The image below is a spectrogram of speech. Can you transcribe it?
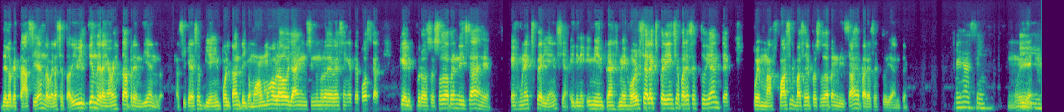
de lo que está haciendo, ¿verdad? Se está divirtiendo y la misma vez está aprendiendo. Así que eso es bien importante y como hemos hablado ya en un sinnúmero de veces en este podcast, que el proceso de aprendizaje es una experiencia y, tiene, y mientras mejor sea la experiencia para ese estudiante, pues más fácil va a ser el proceso de aprendizaje para ese estudiante. Es así. Muy bien.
